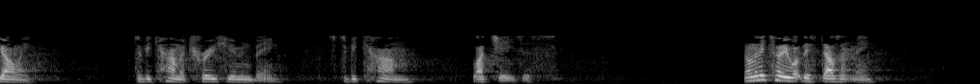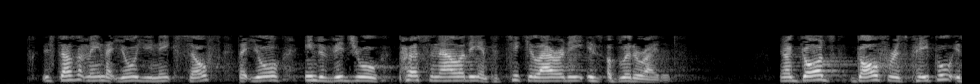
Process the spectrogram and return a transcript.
going, is to become a true human being. It's to become like Jesus. Now let me tell you what this doesn't mean. This doesn't mean that your unique self, that your individual personality and particularity is obliterated. God's goal for His people is,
